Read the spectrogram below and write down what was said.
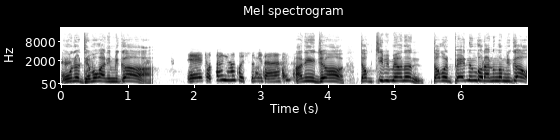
오늘 대목 아닙니까? 예, 적당히 하고 있습니다. 아니 저 떡집이면은 떡을 빼는 거라는 겁니까?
